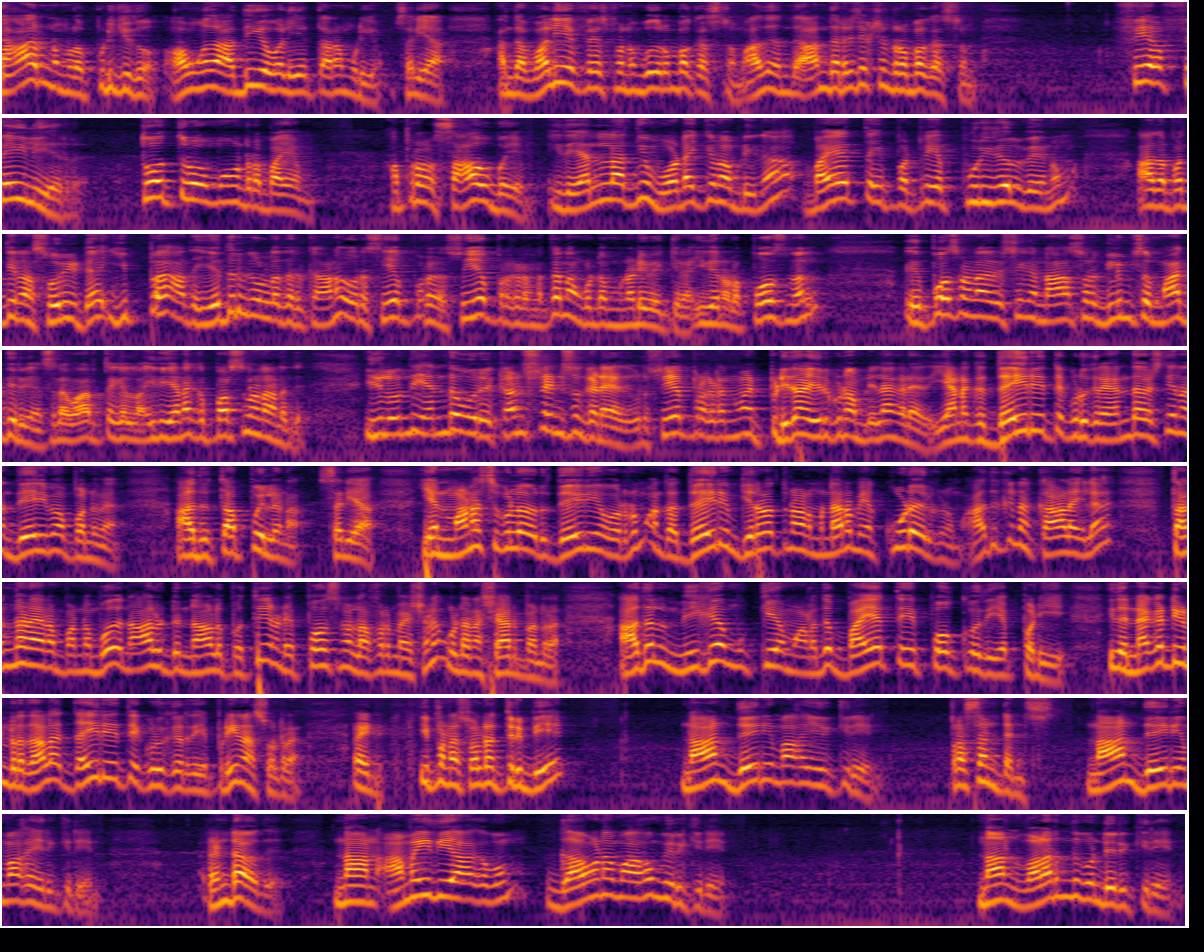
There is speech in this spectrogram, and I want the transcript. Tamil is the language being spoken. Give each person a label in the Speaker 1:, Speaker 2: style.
Speaker 1: யார் நம்மளை பிடிக்குதோ அவங்க தான் அதிக வழியை தர முடியும். சரியா? அந்த வழியை ஃபேஸ் பண்ணும்போது ரொம்ப கஷ்டம். அது அந்த அந்த ரிஜெக்ஷன் ரொம்ப கஷ்டம். ஃபியர் ஆஃப் ஃபெயிலியர் தோத்துருவோமோன்ற பயம் அப்புறம் சாவு பயம். இது எல்லாத்தையும் உடைக்கணும் அப்படின்னா பயத்தை பற்றிய புரிதல் வேணும். அதை பற்றி நான் சொல்லிட்டேன். இப்போ அதை எதிர்கொள்வதற்கான ஒரு சுய சுய பிரகடனத்தை நான் உங்கள்கிட்ட முன்னாடி வைக்கிறேன். இது என்னோடய பர்சனல் இது பர்சனலான விஷயங்கள் நான் சொன்ன கிளிம்ஸை மாற்றிருக்கேன் சில வார்த்தைகள் இது எனக்கு பர்சனலானது இதில் வந்து எந்த ஒரு கன்ஸ்டன்ஸும் கிடையாது. ஒரு சுய பிரகடனமாக இப்படி தான் இருக்கணும் அப்படிலாம் கிடையாது. எனக்கு தைரியத்தை கொடுக்குற எந்த விஷயத்தையும் நான் தைரியமாக பண்ணுவேன். அது தப்பு இல்லைனா சரியா? என் மனசுக்குள்ளே ஒரு தைரியம் வரணும். அந்த தைரியம் இருபத்தி நாலு மணி நேரம் என் கூட இருக்கணும். அதுக்கு நான் காலையில் தங்க நேரம் பண்ணும்போது நாலு டு நாலு பத்து என்னுடைய பர்சனல் அஃபர்மேஷனை கூட நான் ஷேர் பண்ணுறேன் அதில் மிக முக்கியமானது பயத்தை போக்குவது எப்படி? இது நெகட்டிவ்ன்றதால தைரியத்தை கொடுக்கறது எப்படி நான் சொல்கிறேன் ரைட் இப்போ நான் சொல்கிறேன் திரும்பி. நான் தைரியமாக இருக்கிறேன். ப்ரெசன்டென்ஸ் நான் தைரியமாக இருக்கிறேன். ரெண்டாவது நான் அமைதியாகவும் கவனமாகவும் இருக்கிறேன். நான் வளர்ந்து கொண்டிருக்கிறேன்.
